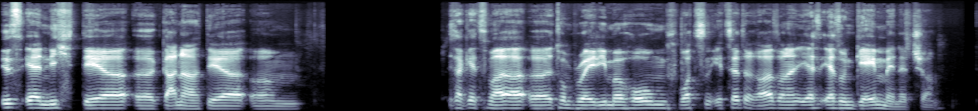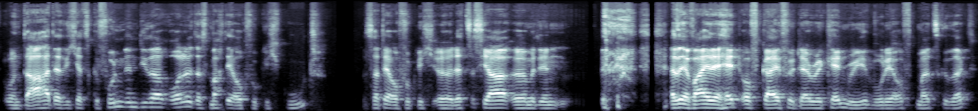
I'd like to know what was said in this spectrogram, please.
ist er nicht der äh, Gunner, der ähm, ich sag jetzt mal, äh, Tom Brady, Mahomes, Watson etc., sondern er ist eher so ein Game Manager. Und da hat er sich jetzt gefunden in dieser Rolle. Das macht er auch wirklich gut. Das hat er auch wirklich äh, letztes Jahr äh, mit den. also, er war ja der Head of Guy für Derrick Henry, wurde ja oftmals gesagt.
